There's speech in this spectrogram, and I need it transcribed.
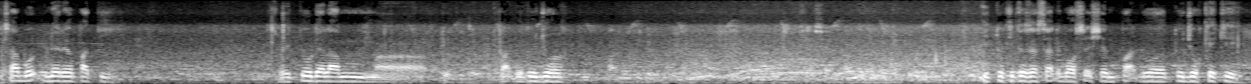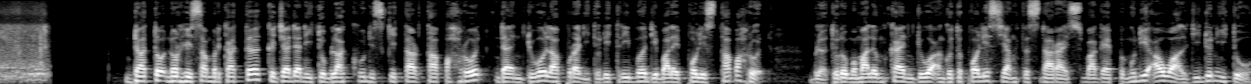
cabut bendera parti. Itu dalam uh, 47 lah. Itu kita siasat di bawah Seksyen 427 KK. Datuk Nur Hisam berkata kejadian itu berlaku di sekitar Tapah Road dan dua laporan itu diterima di Balai Polis Tapah Road. Beliau turut memaklumkan dua anggota polis yang tersedarai sebagai pengundi awal di dun itu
